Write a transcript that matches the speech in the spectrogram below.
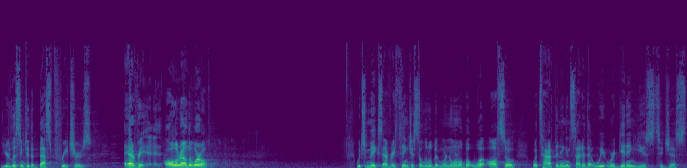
You're listening to the best preachers every, all around the world, which makes everything just a little bit more normal. But what also, what's happening inside of that, we, we're getting used to just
